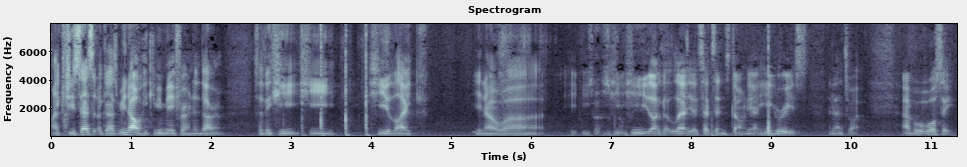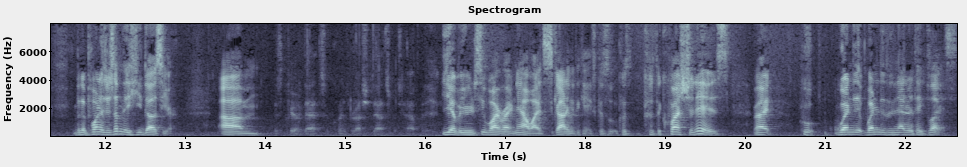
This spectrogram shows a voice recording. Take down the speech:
like she says it because we know he can be made for her nadarim. So I think he he he like you know uh, he, he, he, like yeah, sets in stone. Yeah, he agrees, and that's why. Uh, but we'll see. But the point is, there's something that he does here. Um, it's clear that's according to Rashi. That's what's happening. Yeah, but you're going to see why right now why it's got to be the case because because the question is right who when did when did the netter take place?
